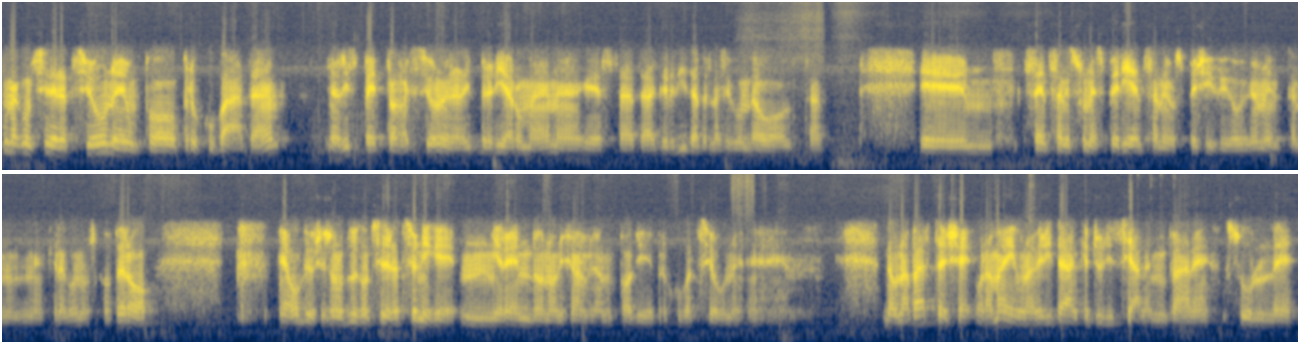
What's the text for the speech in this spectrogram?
una considerazione un po' preoccupata eh, rispetto alla questione della libreria romana che è stata aggredita per la seconda volta. Eh, senza nessuna esperienza nello specifico, ovviamente, non neanche la conosco, però è ovvio ci sono due considerazioni che mh, mm, mi rendono, diciamo, un po' di preoccupazione. Eh, da una parte c'è oramai una verità anche giudiziale, mi pare, sulle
